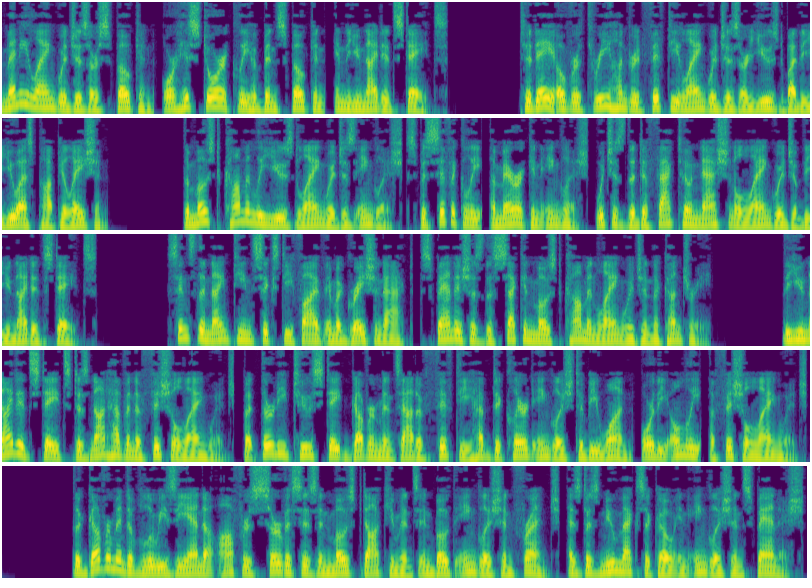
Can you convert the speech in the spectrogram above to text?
Many languages are spoken, or historically have been spoken, in the United States. Today over 350 languages are used by the U.S. population. The most commonly used language is English specifically, American English, which is the de facto national language of the United States. Since the 1965 Immigration Act, Spanish is the second most common language in the country. The United States does not have an official language, but 32 state governments out of 50 have declared English to be one, or the only, official language. The government of Louisiana offers services and most documents in both English and French, as does New Mexico in English and Spanish.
